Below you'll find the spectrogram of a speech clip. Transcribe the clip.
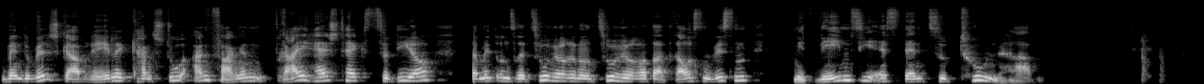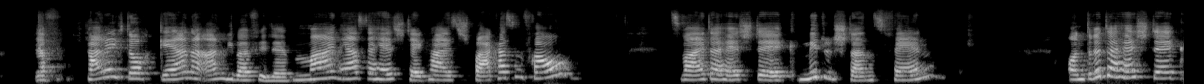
wenn du willst, Gabriele, kannst du anfangen, drei Hashtags zu dir, damit unsere Zuhörerinnen und Zuhörer da draußen wissen, mit wem sie es denn zu tun haben. Da fange ich doch gerne an, lieber Philipp. Mein erster Hashtag heißt Sparkassenfrau. Zweiter Hashtag Mittelstandsfan. Und dritter Hashtag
